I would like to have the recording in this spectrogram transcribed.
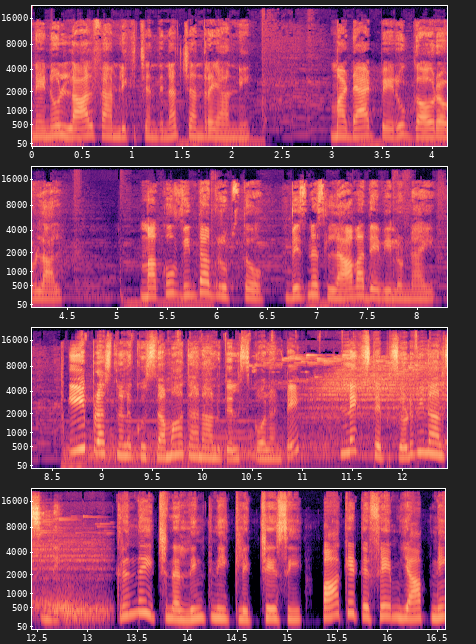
నేను లాల్ ఫ్యామిలీకి చెందిన చంద్రయాన్ని. మా డాడ్ పేరు గౌరవ్ లాల్ మాకు వింతా గ్రూప్స్తో బిజినెస్ లావాదేవీలున్నాయి. ఈ ప్రశ్నలకు సమాధానాలు తెలుసుకోవాలంటే నెక్స్ట్ ఎపిసోడ్ వినాల్సిందే. క్రింద ఇచ్చిన లింక్ని క్లిక్ చేసి పాకెట్ ఎఫ్ఎం యాప్ని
